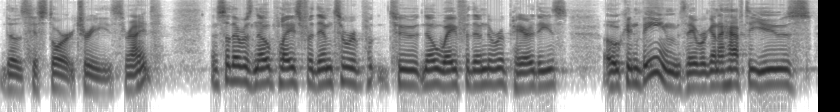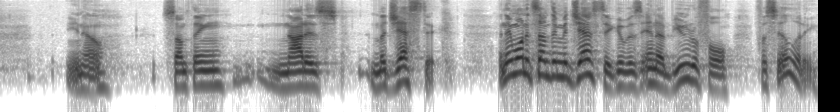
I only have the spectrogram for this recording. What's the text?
those historic trees, right? And so there was no place for them to, rep- to no way for them to repair these oaken beams. They were going to have to use, you know, something not as majestic. And they wanted something majestic. It was in a beautiful facility.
